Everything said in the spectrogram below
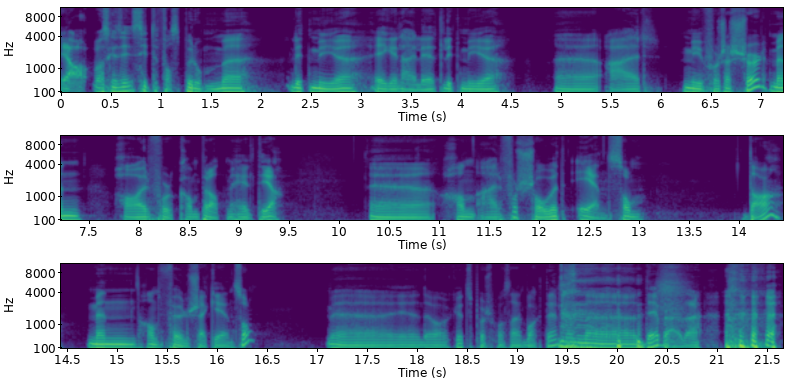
Ja, hva skal jeg si? Sitter fast på rommet litt mye. Egen leilighet litt mye. eh, er mye for seg sjøl, men har folk han prater med hele tida. Eh, han er for så vidt ensom da, men han føler seg ikke ensom. Eh, det var ikke et spørsmålstegn bak det, men eh, det blei det.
